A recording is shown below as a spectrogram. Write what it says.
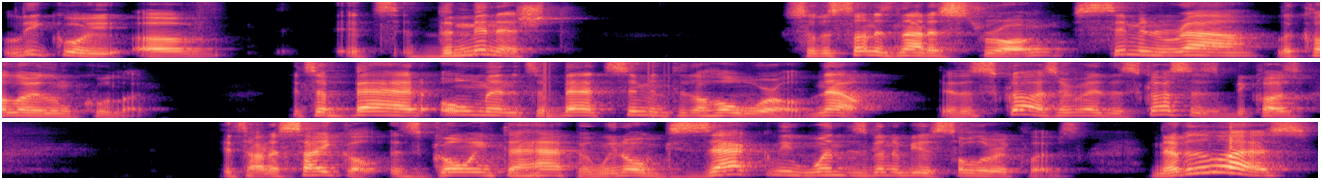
likui of it's diminished, so the sun is not as strong. Simin ra. It's a bad omen. It's a bad simin to the whole world. Now they discuss. Everybody discusses because it's on a cycle. It's going to happen. We know exactly when there's going to be a solar eclipse. Nevertheless,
